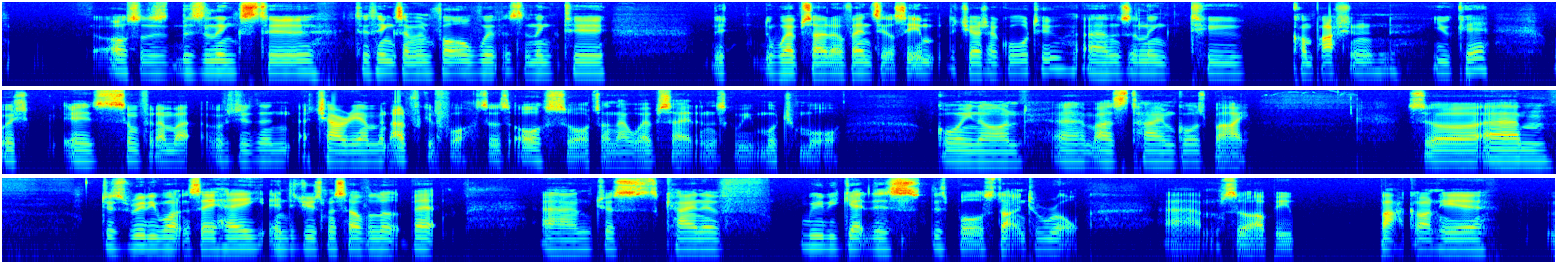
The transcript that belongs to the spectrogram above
also there's, there's links to, to things I'm involved with. There's a link to the, the website of NCLC, the church I go to. Um, there's a link to Compassion UK, which is something I'm which is an, a charity I'm an advocate for. So there's all sorts on that website, and there's going to be much more going on um, as time goes by. So um, just really want to say hey, introduce myself a little bit, and just kind of really get this this ball starting to roll. Um, so I'll be back on here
